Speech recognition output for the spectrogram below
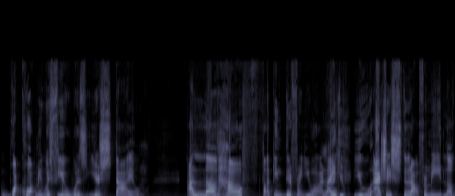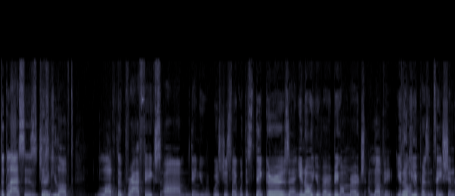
what caught me with you was your style. I love how fucking different you are. Like Thank you. You actually stood out for me. Love the glasses. Just Thank you. loved loved the graphics. Um, then you was just like with the stickers and you know you're very big on merch. I love it. You know you. your presentation.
